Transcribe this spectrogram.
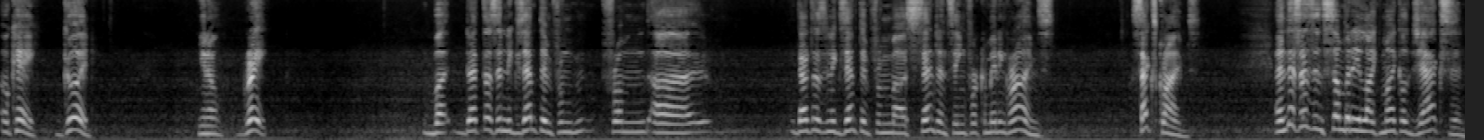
Okay, good. You know, great. But that doesn't exempt him from from uh, that doesn't exempt him from uh, sentencing for committing crimes, sex crimes. And this isn't somebody like Michael Jackson,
